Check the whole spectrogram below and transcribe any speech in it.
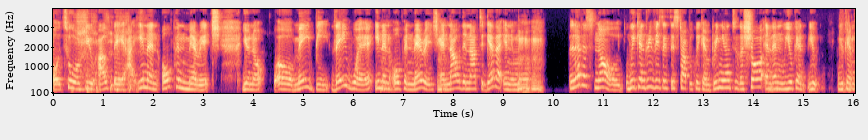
or two of you out there are in an open marriage, you know, or maybe they were in an mm-hmm. open marriage and mm-hmm. now they're not together anymore. Mhm, let us know. We can revisit this topic. We can bring you to the show and mm-hmm. then you can you you can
